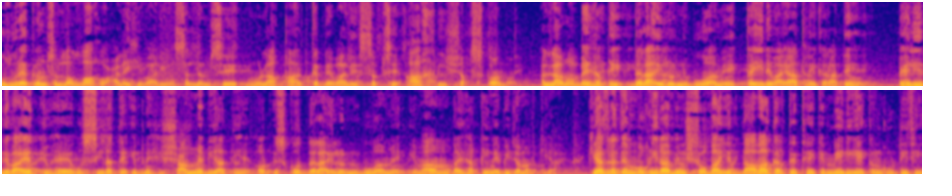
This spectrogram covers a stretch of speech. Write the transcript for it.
حضور اکرم صلی اللہ علیہ وآلہ وسلم سے ملاقات کرنے والے سب سے آخری شخص کون تھے؟ علامہ بیحقی دلائل النبوہ میں کئی روایات لے کر آتے ہیں۔ پہلی روایت جو ہے وہ سیرت ابن حشام میں بھی آتی ہے اور اس کو دلائل النبوہ میں امام بیحقی نے بھی جمع کیا ہے کہ حضرت مغیرہ بن شعبہ یہ دعویٰ کرتے تھے کہ میری ایک انگوٹھی تھی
